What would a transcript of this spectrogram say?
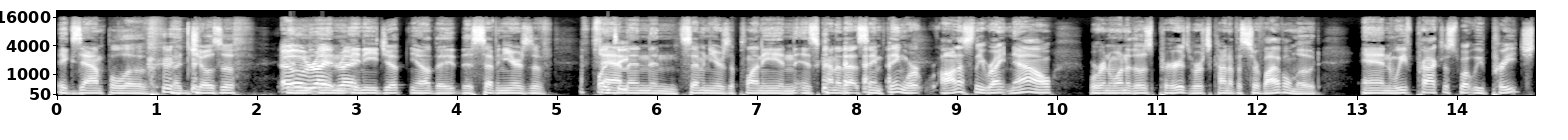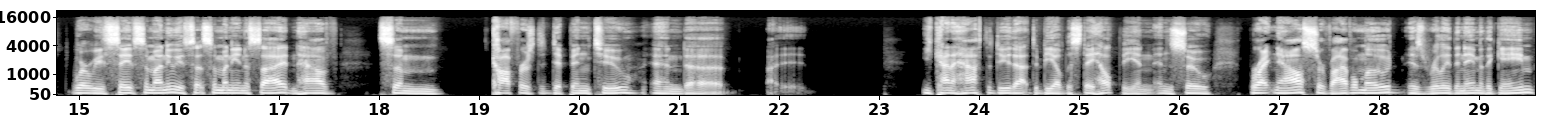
example of uh, Joseph. Oh, in, right, in, right. in Egypt, you know the the seven years of plenty. famine and seven years of plenty, and it's kind of that same thing. We're honestly right now we're in one of those periods where it's kind of a survival mode, and we've practiced what we've preached, where we've saved some money, we've set some money aside, and have some coffers to dip into, and uh, you kind of have to do that to be able to stay healthy, and and so right now, survival mode is really the name of the game.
